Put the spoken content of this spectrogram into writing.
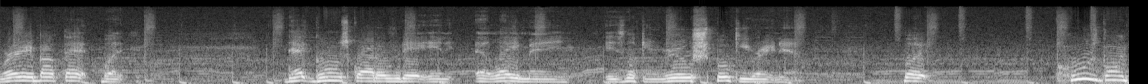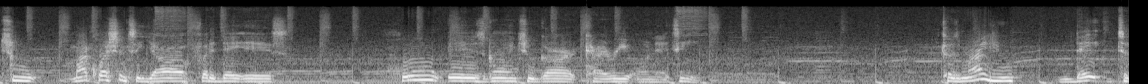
worry about that. But that goon squad over there in LA, man, is looking real spooky right now. But who's going to? My question to y'all for the day is, who is going to guard Kyrie on that team? Because mind you, they to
